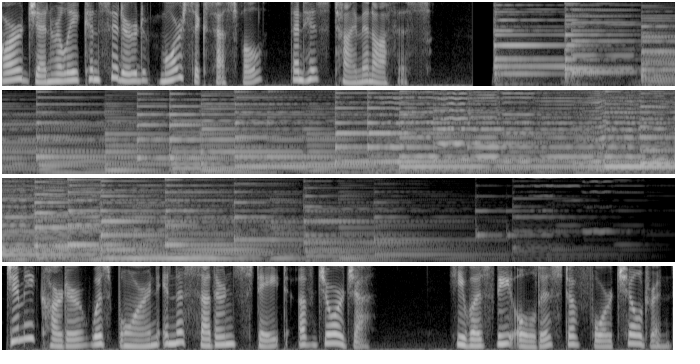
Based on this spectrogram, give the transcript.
are generally considered more successful than his time in office. Jimmy Carter was born in the southern state of Georgia. He was the oldest of four children.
